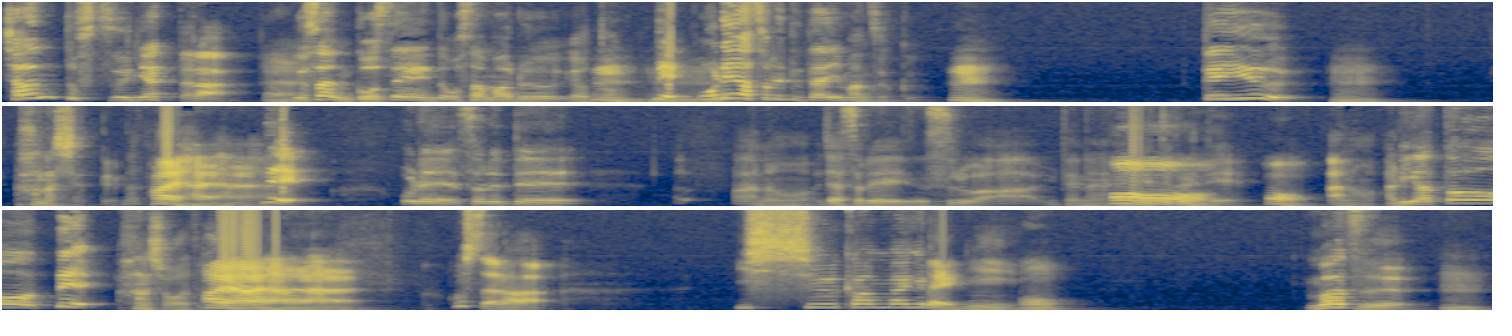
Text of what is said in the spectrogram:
ちゃんと普通にやったらうん予算5000円で収まるよと、うんうんうんで俺はそれで大満足っうん。ていううん。話やってんなはいはいはいはい。、で俺それであのじゃあそれにするわみたいな言ってくれてあのありがとうって話終わってた、はいはいはいはい。そしたら1週間前ぐらいに。まずうん。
